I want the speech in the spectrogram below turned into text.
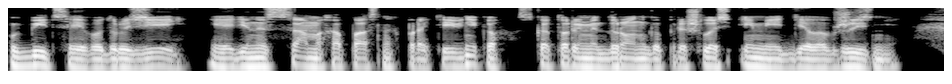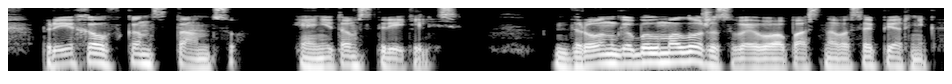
убийца его друзей и один из самых опасных противников, с которыми Дронго пришлось иметь дело в жизни, приехал в Констанцу, и они там встретились. Дронго был моложе своего опасного соперника.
